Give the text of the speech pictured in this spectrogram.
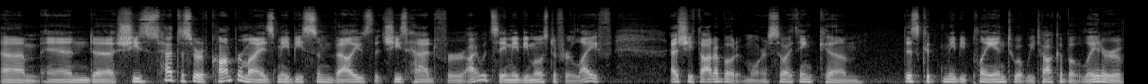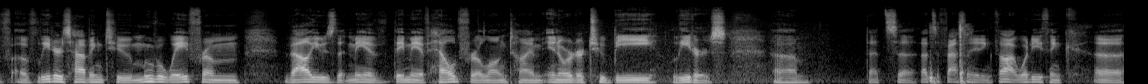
Um, and uh, she's had to sort of compromise maybe some values that she's had for, I would say, maybe most of her life as she thought about it more. So I think. Um, this could maybe play into what we talk about later of, of leaders having to move away from values that may have they may have held for a long time in order to be leaders. Um, that's uh, that's a fascinating thought. What do you think? Uh,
